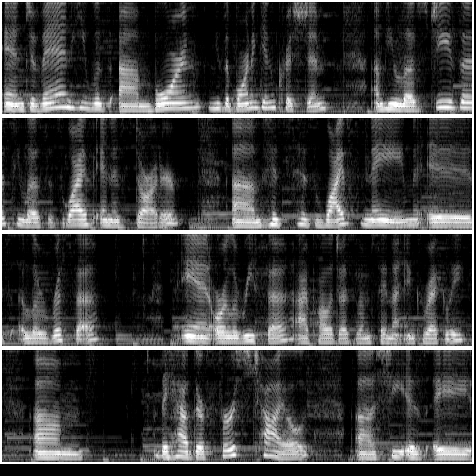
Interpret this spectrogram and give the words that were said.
And Javan, he was um, born, he's a born again Christian. Um, he loves Jesus. He loves his wife and his daughter. Um, his his wife's name is Larissa, and or Larissa. I apologize if I'm saying that incorrectly. Um, they have their first child. Uh, she is a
